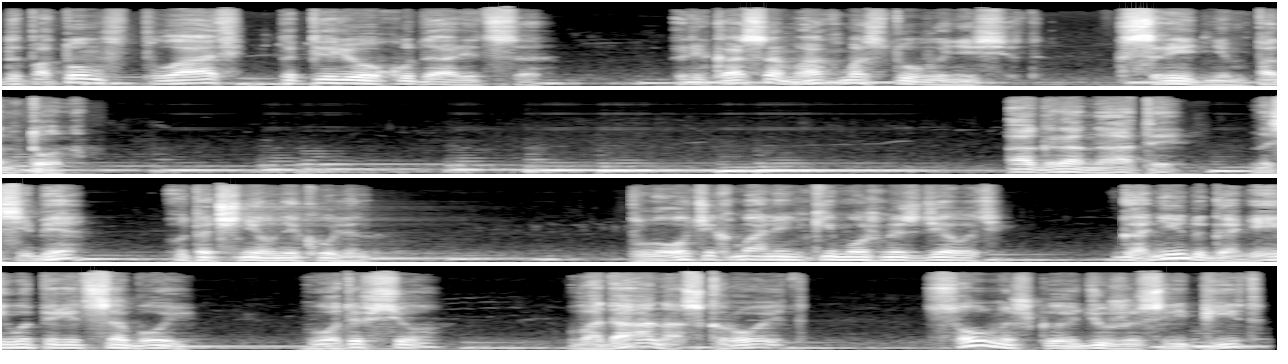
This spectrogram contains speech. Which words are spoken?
да потом вплавь поперек удариться, река сама к мосту вынесет к средним понтонам. «А гранаты на себе?» — уточнил Никулин. «Плотик маленький можно сделать. Гони да гони его перед собой. Вот и все. Вода она скроет. Солнышко дюже слепит.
